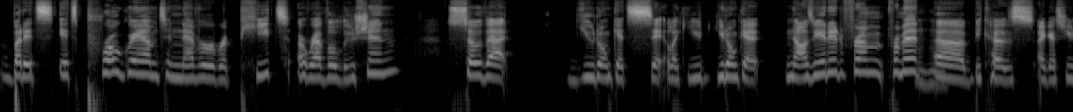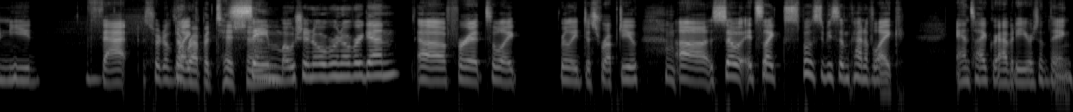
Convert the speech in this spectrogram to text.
But it's it's programmed to never repeat a revolution, so that you don't get sick. Like you you don't get nauseated from from it. Mhm. Uh, because I guess you need that sort of The like repetition. same motion over and over again uh, for it to like really disrupt you. Hmm. Uh, so it's like supposed to be some kind of like anti gravity or something.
